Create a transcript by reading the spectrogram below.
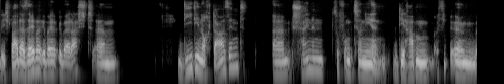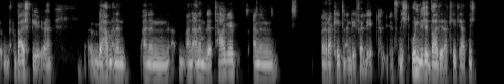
ich war da selber über, überrascht. Ähm, die, die noch da sind, ähm, scheinen zu funktionieren. Die haben, ähm, Beispiel, äh, wir haben einen einen, an einem der Tage einen äh, Raketenangriff erlebt. Jetzt nicht unmittelbar, die Rakete hat nicht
